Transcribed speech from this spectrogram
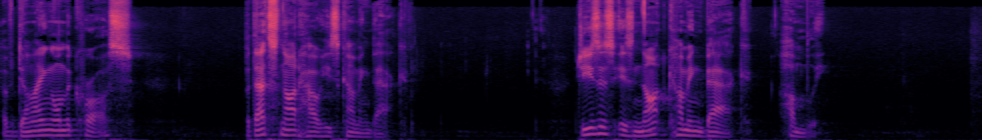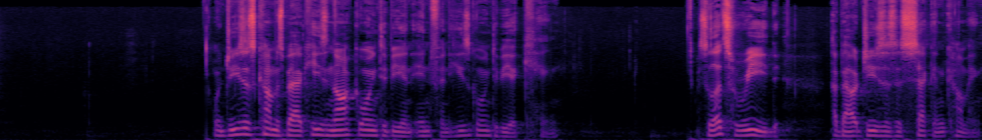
of dying on the cross, but that's not how he's coming back. Jesus is not coming back humbly. When Jesus comes back, he's not going to be an infant, he's going to be a king. So let's read about Jesus' second coming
